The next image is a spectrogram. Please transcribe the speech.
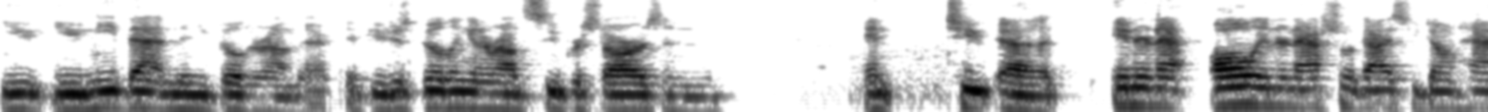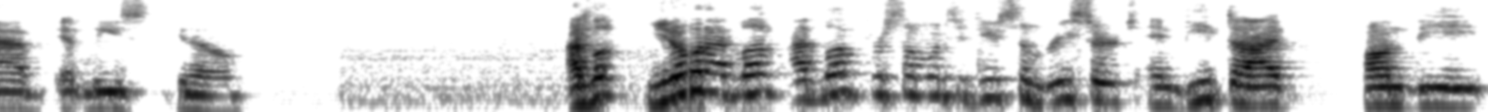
You you need that, and then you build around there. If you're just building it around superstars and and to uh, internet all international guys who don't have at least you know. I'd love, you know what I'd love? I'd love for someone to do some research and deep dive on the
